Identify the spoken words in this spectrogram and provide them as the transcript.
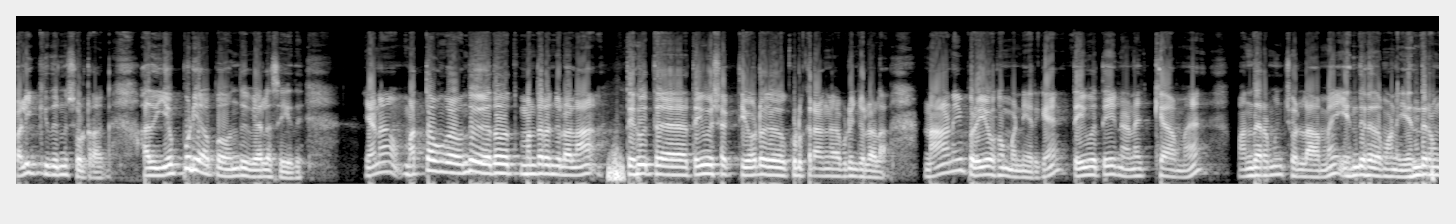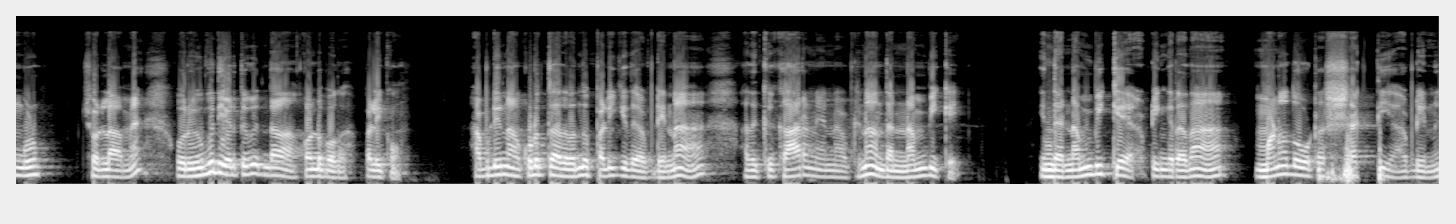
பழிக்குதுன்னு சொல்கிறாங்க அது எப்படி அப்போ வந்து வேலை செய்யுது? ஏன்னா மற்றவங்க வந்து ஏதோ மந்திரம் சொல்லலாம் தெய்வத்தை தெய்வ சக்தியோடு கொடுக்குறாங்க அப்படின்னு சொல்லலாம். நானே பிரயோகம் பண்ணியிருக்கேன். தெய்வத்தையே நினைக்காம மந்திரமும் சொல்லாமல் எந்த விதமான எந்திரமும் சொல்லாமல் ஒரு விபூதி எடுத்து இந்தா கொண்டு போங்க பழிக்கும். அப்படின்னு நான் கொடுத்து அது வந்து பழிக்குது அப்படின்னா அதுக்கு காரணம் என்ன அப்படின்னா அந்த நம்பிக்கை. இந்த நம்பிக்கை அப்படிங்கிறதான் மனதோட சக்தி அப்படின்னு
